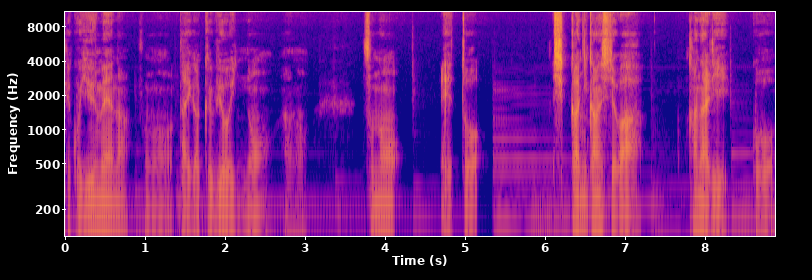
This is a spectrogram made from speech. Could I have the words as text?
結構有名な、その大学病院の、あの、そのえっ、ー、と、疾患に関しては、かなり、こ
